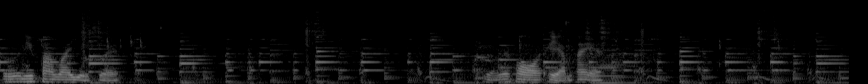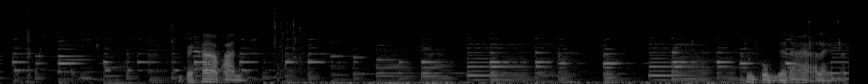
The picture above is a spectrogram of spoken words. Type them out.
เออนี่ฟาร์มไวอยู่สวยเดี๋ยวไม่พอแถมให้อะไปห้าพันคุณผมจะได้อะไรมัน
